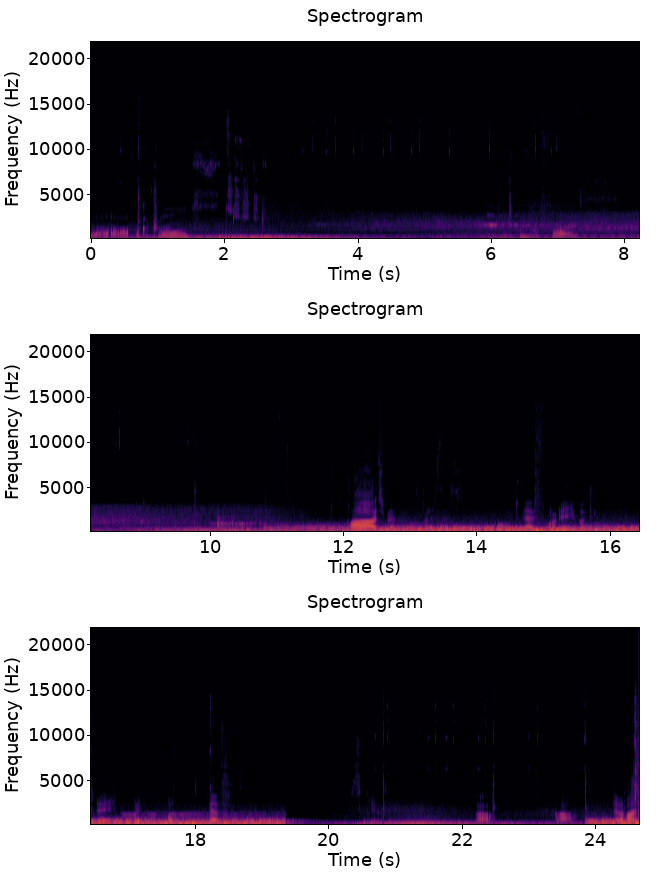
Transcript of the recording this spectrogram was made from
Oh, controls. Let's on five. Much better. What is this? Hold F or A button. A. Wait, what? F. See you. Oh. Oh. Never mind.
